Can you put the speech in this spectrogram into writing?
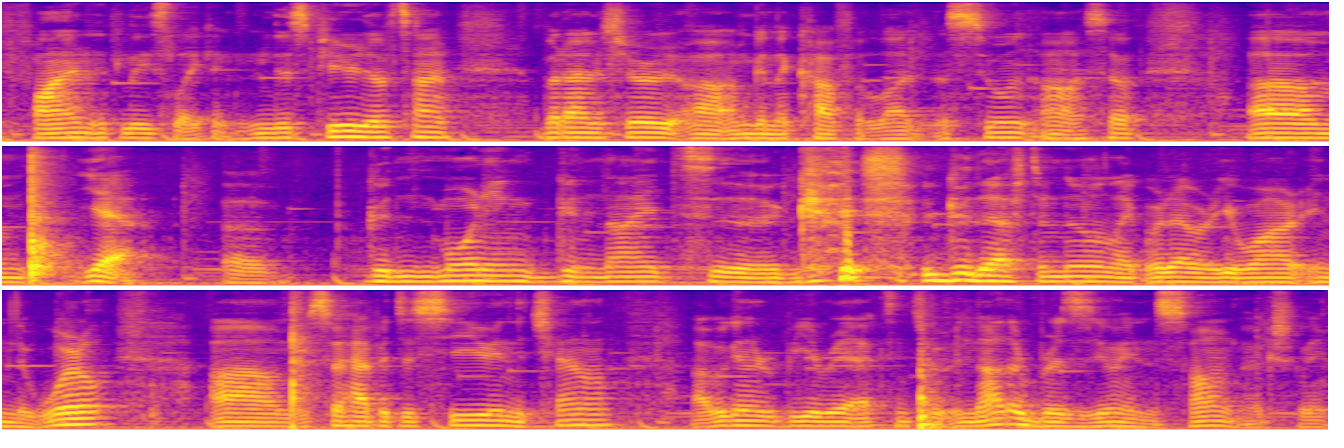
fine, at least like in, this period of time, but I'm sure uh, I'm gonna cough a lot soon. Uh, so, um, yeah, uh, good morning, good night, uh, good, good afternoon, like whatever you are in the world. Um, so happy to see you in the channel. Uh, we're gonna be reacting to another Brazilian song actually.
